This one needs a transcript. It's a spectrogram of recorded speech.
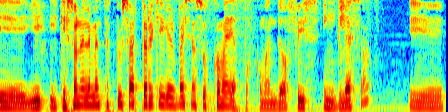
Eh, y, que son elementos que usa Ricky Gervais en sus comedias, pues como en The Office inglesa. Eh,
